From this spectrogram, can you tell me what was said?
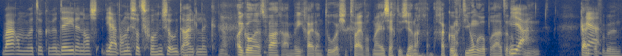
waarom we het ook weer deden. En als, ja, dan is dat gewoon zo duidelijk. Ja. Oh, ik wil net vragen aan wie ga je dan toe als je twijfelt, maar je zegt dus ja, dan ga- ik met die jongeren praten. Dan, Ja. Kijk Ja. even bij hun.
